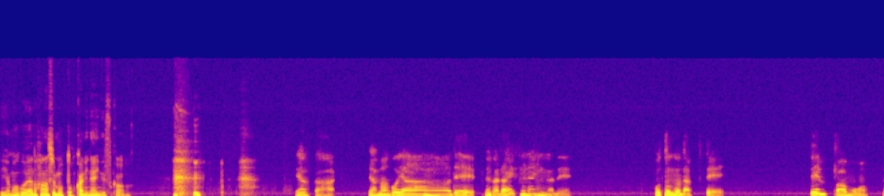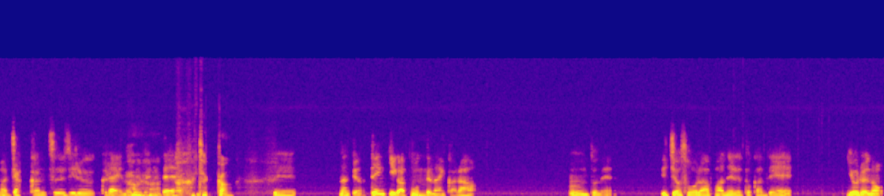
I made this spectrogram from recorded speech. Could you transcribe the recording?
山小屋の話もっと他にないんですか？なんか、山小屋で、なんかライフラインがね、ほとんどなくて、電波も、まあ、若干通じるくらいのレベルで、若干。で、なんていうの、電気が通ってないから、うーんとね、一応ソーラーパネルとかで夜の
